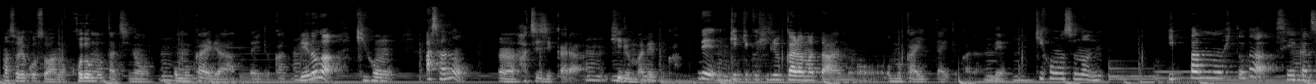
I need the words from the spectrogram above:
まあ、それこそあの子供たちのお迎えであったりとかっていうのが基本朝の、うん、8時から昼までとか、でうん。結局昼からまたあのお迎え行ったりとかなんで、うんうん基本その一般の人が生活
